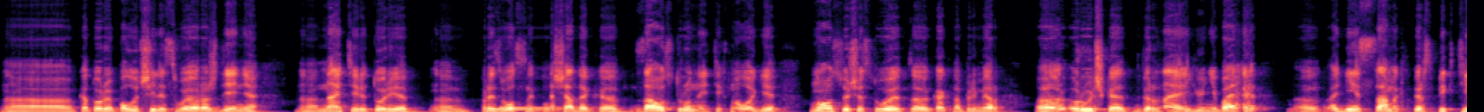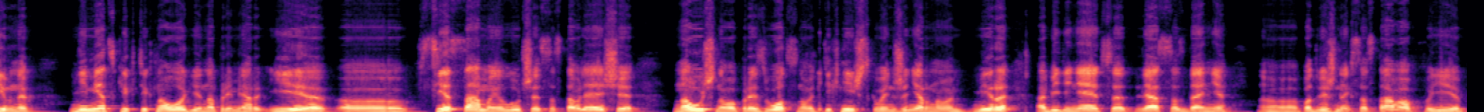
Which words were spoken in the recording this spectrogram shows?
которые получили свое рождение на территории производственных площадок ЗАО струнные технологии, но существует, как, например, ручка дверная Unibuy, одни из самых перспективных немецких технологий, например, и э, все самые лучшие составляющие научного, производственного, технического, инженерного мира объединяются для создания э, подвижных составов и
